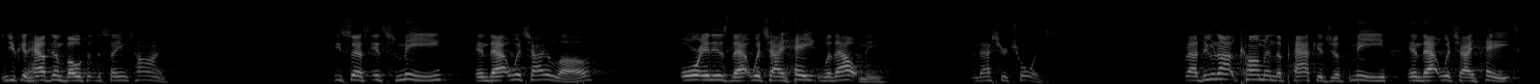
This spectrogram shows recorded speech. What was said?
And you can have them both at the same time. He says, It's me and that which I love, or it is that which I hate without me. And that's your choice. But I do not come in the package of me and that which I hate,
